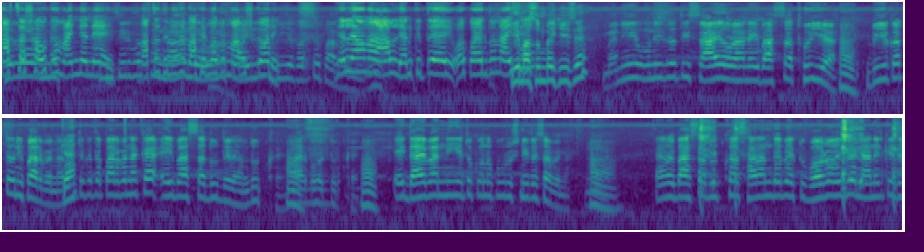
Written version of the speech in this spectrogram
বাচ্চা সহ কেউ মান্য নেয় বাচ্চা যদি নিজের বাপের মতো মানুষ করে হেলে আমার কিন্তু এই কয়েকজন আইছে। মাসুম ভাই কি হয়েছে মানে উনি যদি চায় ওখানে এই বাচ্চা থুইয়া হ্যাঁ। বিয়ে করতে উনি পারবে না। কে? বিয়ে করতে পারবে না কা এই বাচ্চা দুধের দুধ খায় মায়ের বহুত দুধ খায়। হ্যাঁ। এই দায়ভার নিয়ে তো কোনো পুরুষ নিতে চাবে না। হ্যাঁ। এখন ওই বাচ্চা দুধ খাওয়া সারান দেবে একটু বড় হইবে নানির কাছে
